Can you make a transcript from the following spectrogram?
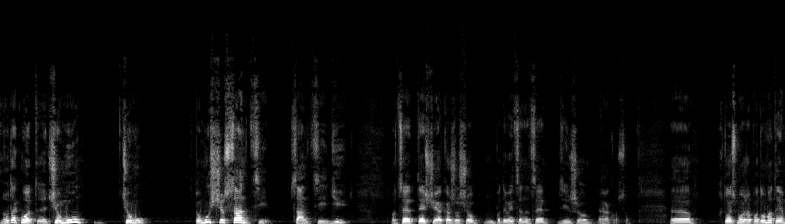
Ну так от, е, чому? Чому? Тому що санкції, санкції діють. Оце те, що я кажу, що подивитися на це з іншого ракурсу. Е, Хтось може подумати,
